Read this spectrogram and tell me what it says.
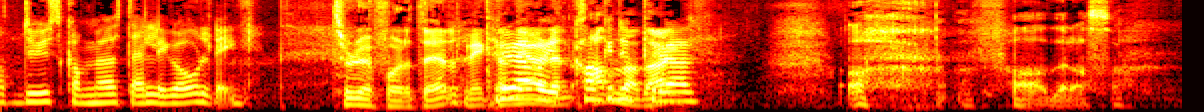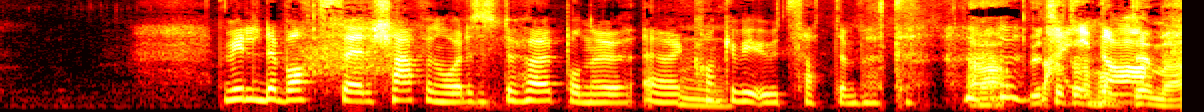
at du skal møte Ellie Golding. Tror du jeg får det til? Vi kan gjøre det en annen dag. prøve? Fader, altså. Vilde Batzer, sjefen vår, hvis du hører på nå, eh, Mm. kan ikke vi utsette møtet? Ja, utsette en halvtime.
